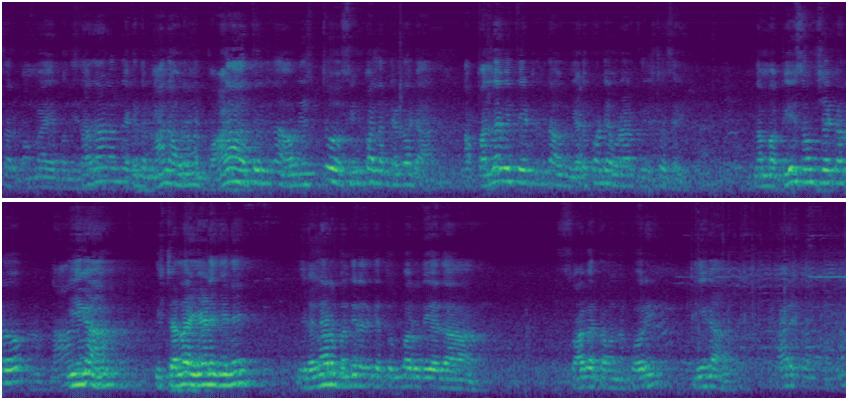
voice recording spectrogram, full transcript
ಸರ್ ಬೊಮ್ಮಾಯಿ ಬಂದಿದ್ದಾರೆ ಸಾಧಾರಣ ಯಾಕಂದ್ರೆ ನಾನು ಅವರನ್ನು ಬಹಳ ಹತ್ತಿರದಿಂದ ಅವ್ರು ಎಷ್ಟು ಸಿಂಪಲ್ ಅಂತ ಹೇಳಿದಾಗ ಆ ಪಲ್ಲವಿ ಥಿಯೇಟ್ರಿಂದ ಅವ್ರು ನಡ್ಕೊಂಡೇ ಓಡಾಡ್ತೀವಿ ಎಷ್ಟೋ ಸರಿ. ನಮ್ಮ ಪಿ. ಸೋಮಶೇಖರ್ ಈಗ ಇಷ್ಟೆಲ್ಲ ಹೇಳಿದ್ದೀನಿ. ಇವರೆಲ್ಲರೂ ಬಂದಿರೋದಕ್ಕೆ ತುಂಬ ಹೃದಯದ ಸ್ವಾಗತವನ್ನು ಕೋರಿ ಈಗ ಕಾರ್ಯಕ್ರಮವನ್ನು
